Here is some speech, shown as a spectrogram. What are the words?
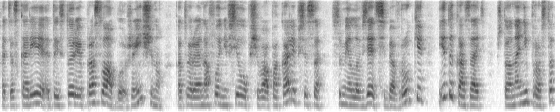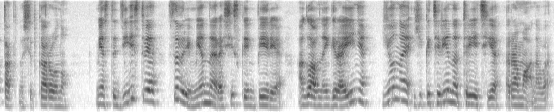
Хотя скорее это история про слабую женщину, которая на фоне всеобщего апокалипсиса сумела взять себя в руки и доказать, что она не просто так носит корону. Место действия – современная Российская империя, а главная героиня – юная Екатерина III Романова.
